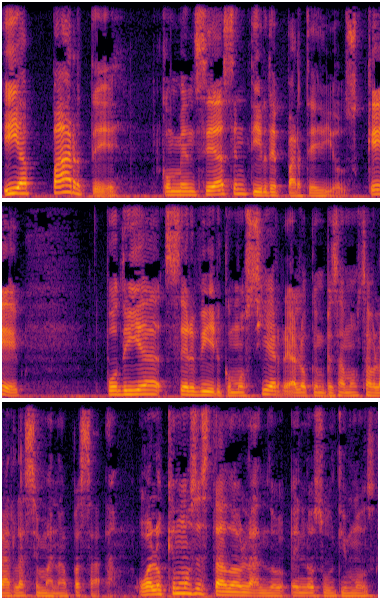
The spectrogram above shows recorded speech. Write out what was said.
y aparte comencé a sentir de parte de Dios que podría servir como cierre a lo que empezamos a hablar la semana pasada o a lo que hemos estado hablando en los últimos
